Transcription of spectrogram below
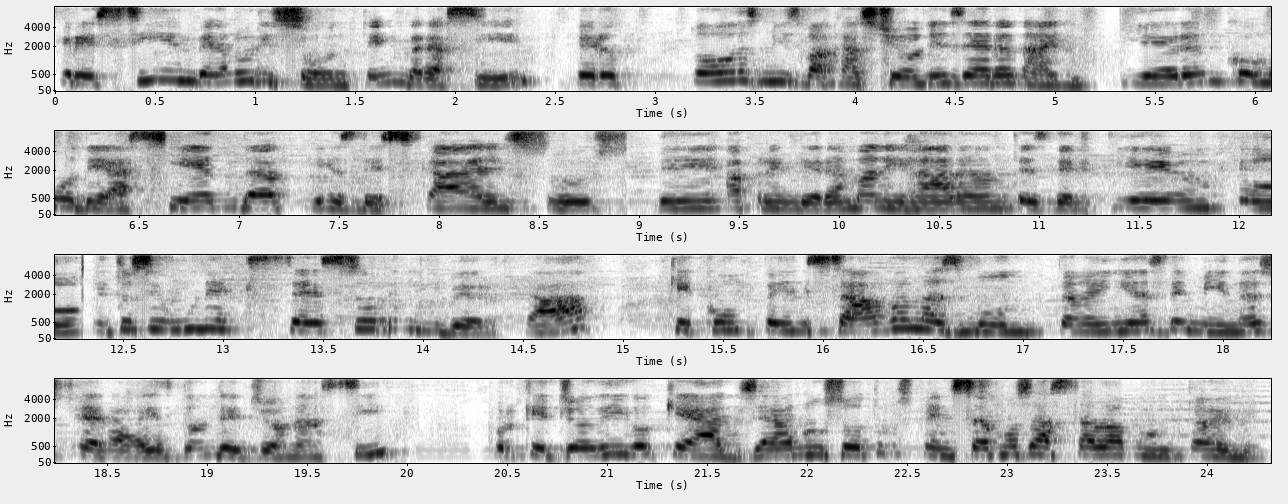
crecí en Belo Horizonte, en Brasil, pero todas mis vacaciones eran ahí y eran como de hacienda, pies descalzos, de aprender a manejar antes del tiempo. Entonces un exceso de libertad que compensaba las montañas de Minas Gerais donde yo nací, porque yo digo que allá nosotros pensamos hasta la montaña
